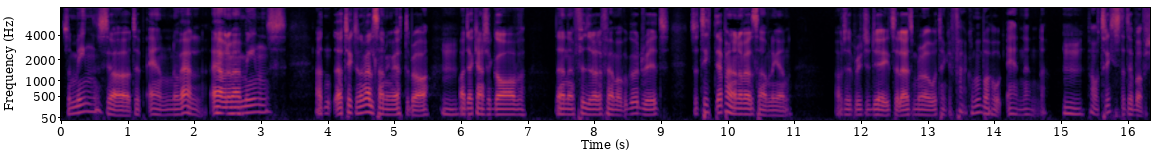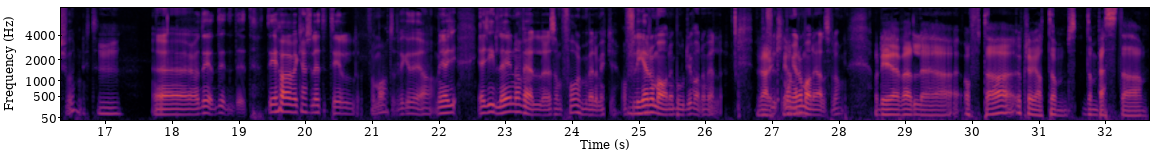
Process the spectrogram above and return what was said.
så minns jag typ en novell. Även om Mm. jag minns att jag tyckte novellsamlingen var jättebra, Mm. och att jag kanske gav den en fyra eller femma på Goodreads, så tittar jag på den här novellsamlingen av typ Richard Yates eller Munro och tänker fan jag kommer bara ihåg en enda. Mm. Fan vad trist att jag bara försvunnit. Mm. Och det, det, det, det hör väl kanske lite till formatet, vilket ja. Men jag, jag gillar ju noveller som form väldigt mycket. Och fler Mm. romaner borde ju vara noveller. Verkligen. Många romaner är alldeles för långa. Och det är väl eh, ofta upplever jag att de, de bästa,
